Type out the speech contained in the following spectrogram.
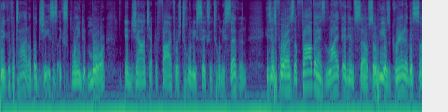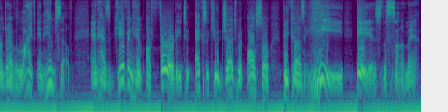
big of a title, but Jesus explained it more in John chapter 5, verse 26 and 27. He says, For as the Father has life in himself, so he has granted the Son to have life in himself, and has given him authority to execute judgment also, because he is the Son of Man.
